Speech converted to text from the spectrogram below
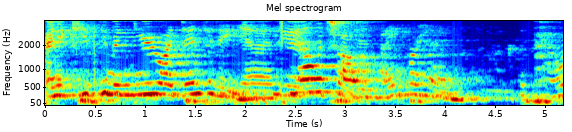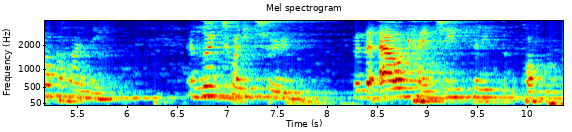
And it gives him a new identity. Yes. He's now a child of Abraham. The power behind this. And Luke 22, when the hour came, Jesus and his apostles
